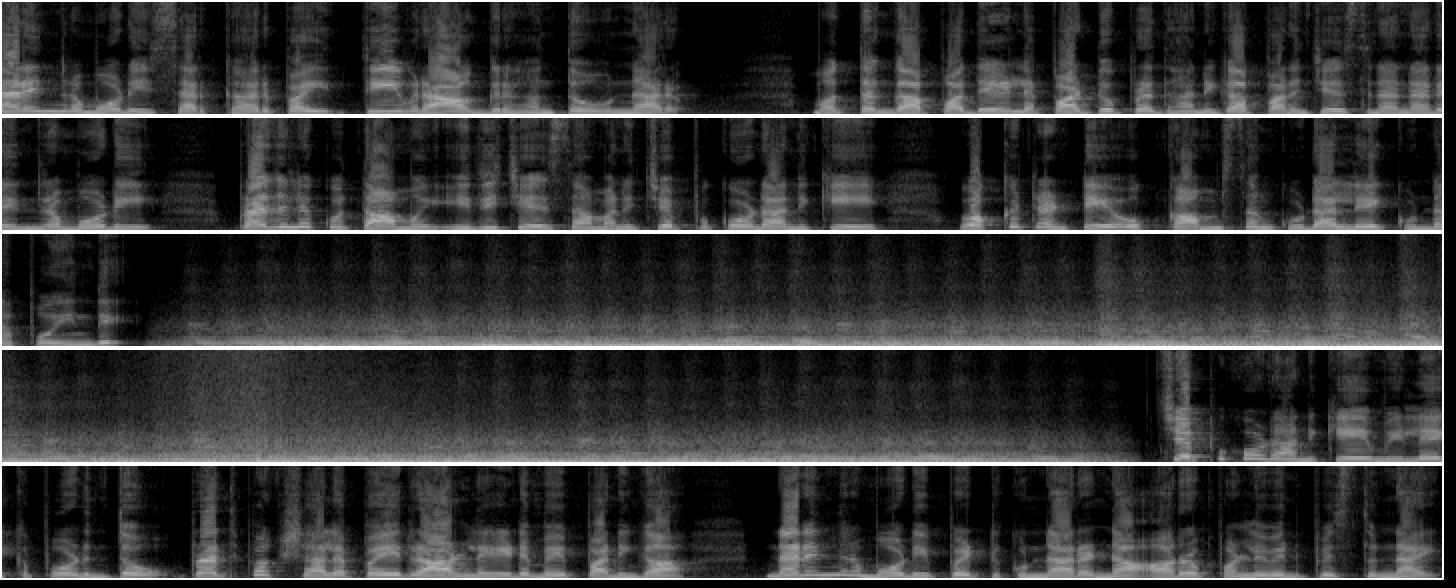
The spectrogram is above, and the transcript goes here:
నరేంద్ర మోడీ సర్కార్పై తీవ్ర ఆగ్రహంతో ఉన్నారు. మొత్తంగా పదేళ్ళ పాటు ప్రధానిగా పనిచేసిన నరేంద్ర మోడీ ప్రజలకు తాము ఇది చేశామని చెప్పుకోవడానికి ఒక్కటంటే ఒక్క అంశం కూడా లేకుండా పోయింది. చెప్పుకోవడానికి ఏమీ లేకపోవడంతో ప్రతిపక్షాలపై రాళ్ళేయడమే పనిగా నరేంద్ర మోడీ పెట్టుకున్నారన్న ఆరోపణలు వినిపిస్తున్నాయి.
